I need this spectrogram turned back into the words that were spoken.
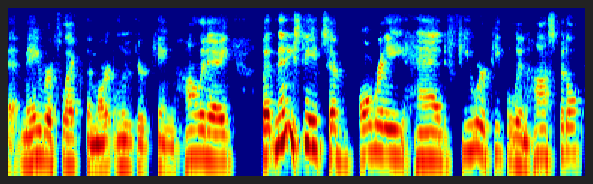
that may reflect the Martin Luther King holiday. But many states have already had fewer people in hospital,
